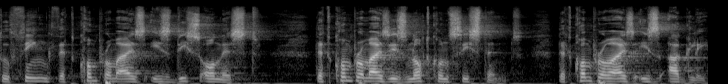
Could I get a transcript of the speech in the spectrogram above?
to think that compromise is dishonest, that compromise is not consistent, that compromise is ugly.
